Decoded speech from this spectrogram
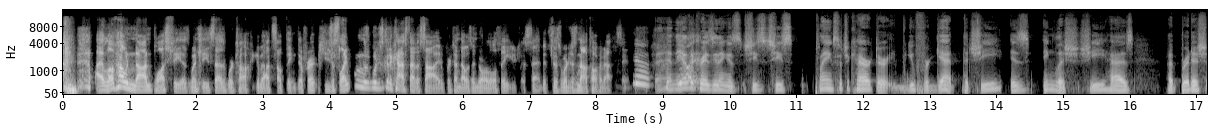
I love how nonplussed she is when she says we're talking about something different. She's just like, "Mm, we're just gonna cast that aside and pretend that was a normal thing you just said. It's just we're just not talking about the same. Yeah. And the other crazy thing is she's she's playing such a character. You forget that she is English. She has a British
